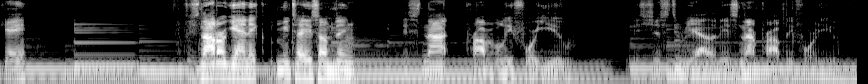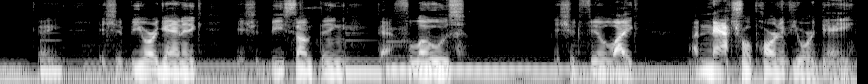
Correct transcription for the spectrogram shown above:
Okay? If it's not organic, let me tell you something, it's not probably for you. It's just the reality. It's not probably for you. Okay? It should be organic. It should be something that flows. It should feel like a natural part of your day.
